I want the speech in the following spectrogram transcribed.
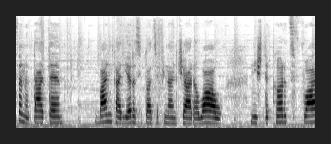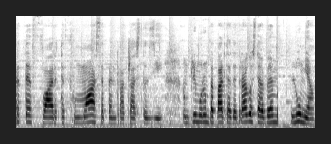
sănătate, bani, carieră, situație financiară. Wow! Niște cărți foarte, foarte frumoase pentru această zi. În primul rând, pe partea de dragoste avem Lumia,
